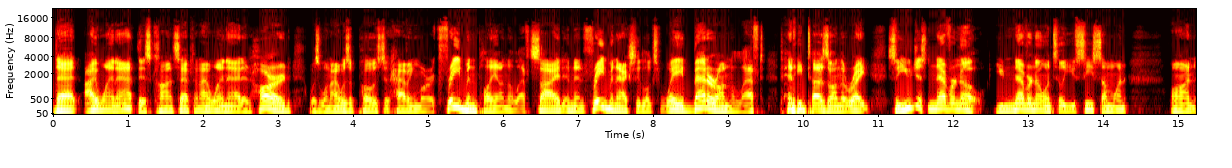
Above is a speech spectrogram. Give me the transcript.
that I went at this concept and I went at it hard was when I was opposed to having Mark Friedman play on the left side. And then Friedman actually looks way better on the left than he does on the right. So you just never know. You never know until you see someone on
